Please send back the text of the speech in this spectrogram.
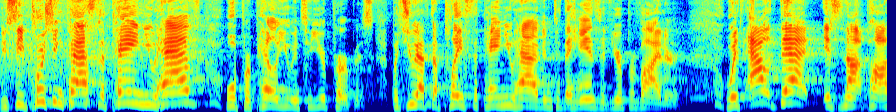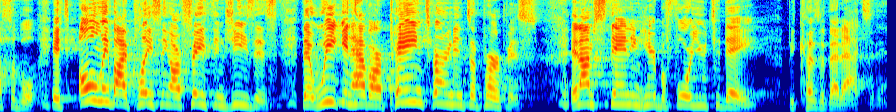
You see, pushing past the pain you have will propel you into your purpose, but you have to place the pain you have into the hands of your provider. Without that, it's not possible. It's only by placing our faith in Jesus that we can have our pain turned into purpose. And I'm standing here before you today because of that accident.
